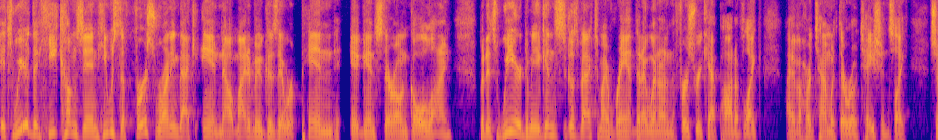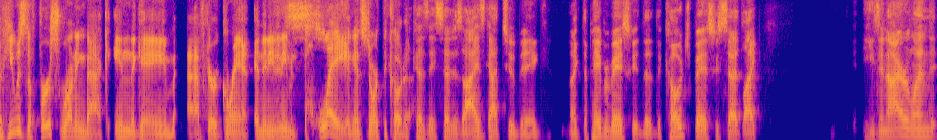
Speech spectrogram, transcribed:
It's weird that he comes in. He was the first running back in. Now it might have been because they were pinned against their own goal line, but it's weird to me. Again, this goes back to my rant that I went on in the first recap pod of like I have a hard time with their rotations. Like, so he was the first running back in the game after Grant, and then he didn't even play against North Dakota. because they said his eyes got too big. Like the paper basically, the, the coach basically said, like, he's in Ireland.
